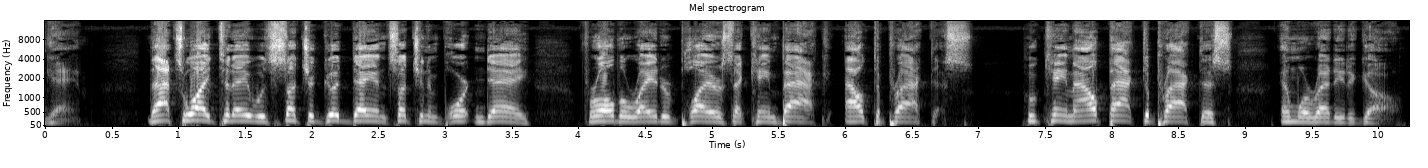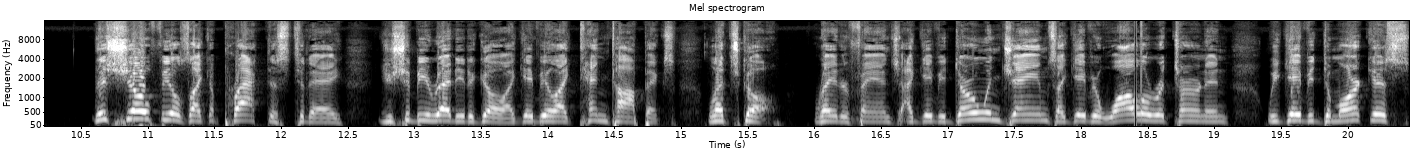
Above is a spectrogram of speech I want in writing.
game. That's why today was such a good day and such an important day for all the Raider players that came back out to practice, who came out back to practice and were ready to go. This show feels like a practice today. You should be ready to go. I gave you like 10 topics. Let's go. Raider fans. I gave you Derwin James. I gave you Waller returning. We gave you Demarcus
